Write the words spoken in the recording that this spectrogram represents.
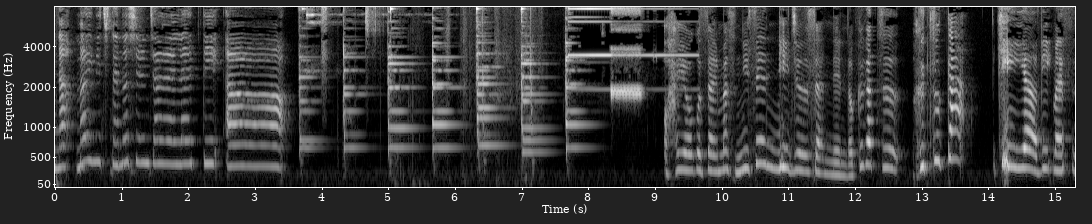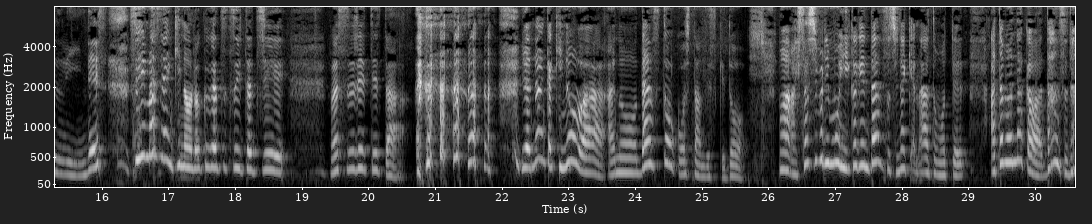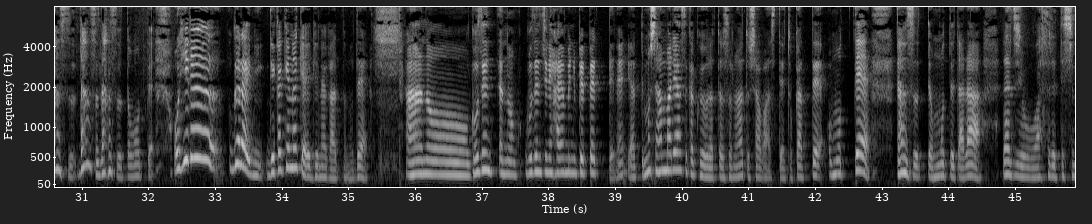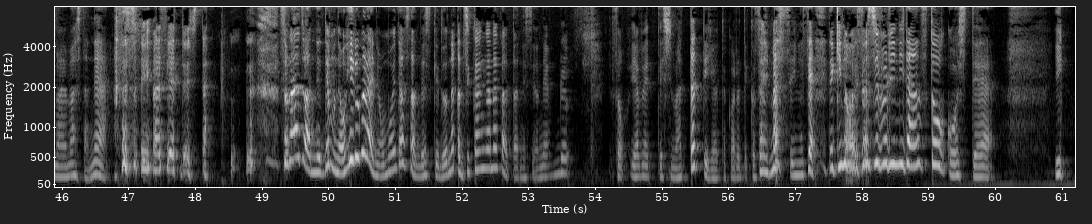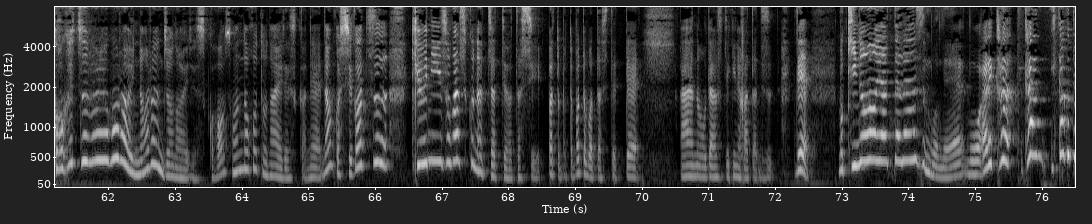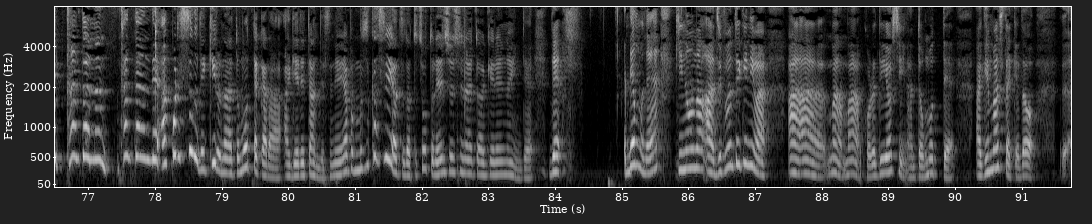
んな毎日楽しんじゃえレディオおはようございます。2023年6月2日金曜日、マスウィンです。すいません、昨日6月1日忘れてた。いや、なんか昨日は、あの、ダンス投稿したんですけど、まあ、久しぶりもういい加減ダンスしなきゃなと思って、頭の中はダンス、ダンス、ダンス、ダンスと思って、お昼ぐらいに出かけなきゃいけなかったので、あの、午前、あの、午前中に早めにペペってね、やって、もしあんまり汗かくようだったらその後シャワーしてとかって思って、ダンスって思ってたら、ラジオを忘れてしまいましたね。すいませんでした。その後はね、でもね、お昼ぐらいに思い出したんですけど、なんか時間がなかったんですよね。でそう、やめてしまったっていうところでございます。すいません。で、昨日久しぶりにダンス投稿して、1ヶ月ぶりぐらいになるんじゃないですか？そんなことないですかね。なんか4月、急に忙しくなっちゃって私、バタバタバタバタしてて、あの、ダンスできなかったんです。で、もう昨日やったダンスもね、もうあれか、かん、比較的簡単な、簡単で、あ、こすぐできるなと思ったからあげれたんですね。やっぱ難しいやつだとちょっと練習しないとあげれないんで。で、でもね、昨日の、あ、自分的には、ああ、まあまあ、これでよし、なんて思ってあげましたけど、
